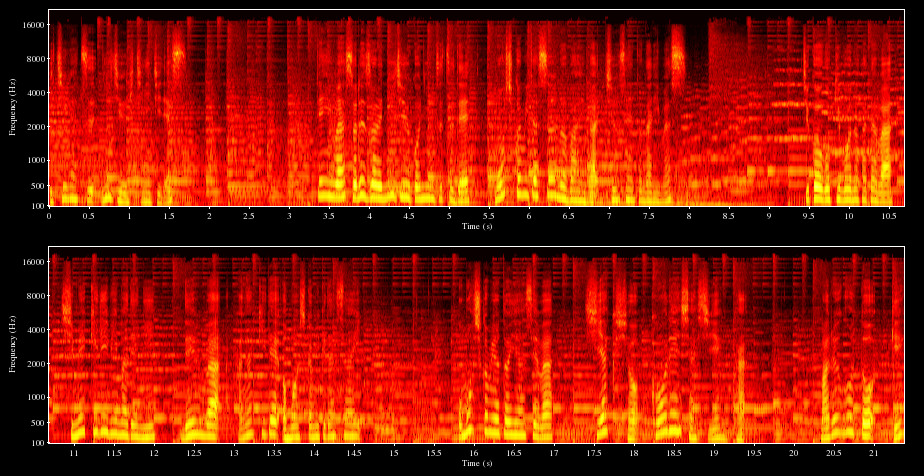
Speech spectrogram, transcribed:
1月27日です。定員はそれぞれ25人ずつで申し込み多数の場合は抽選となります。受講ご希望の方は締め切り日までに電話はがきでお申し込みください。お申し込みお問い合わせは市役所高齢者支援課。丸ごと元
